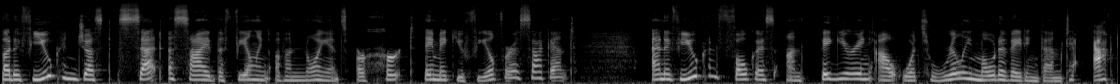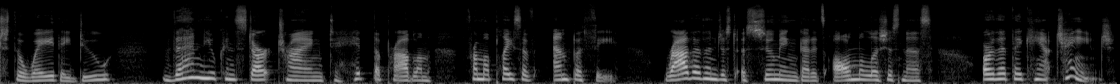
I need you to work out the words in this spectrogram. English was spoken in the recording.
But if you can just set aside the feeling of annoyance or hurt they make you feel for a second, and if you can focus on figuring out what's really motivating them to act the way they do, then you can start trying to hit the problem from a place of empathy rather than just assuming that it's all maliciousness or that they can't change.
